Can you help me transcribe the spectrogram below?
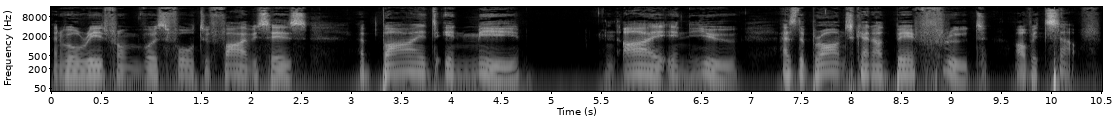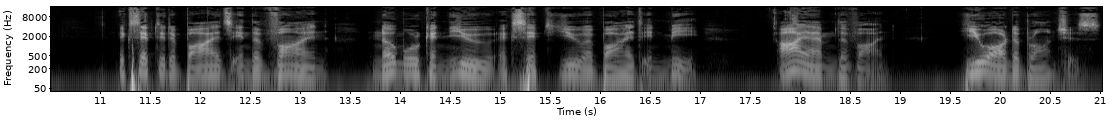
and we'll read from verse 4 to 5. He says, Abide in me, and I in you, as the branch cannot bear fruit of itself, except it abides in the vine, no more can you except you abide in me. I am the vine. You are the branches.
